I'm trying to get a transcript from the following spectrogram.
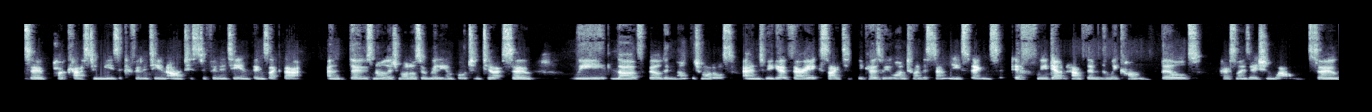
so podcast and music affinity and artist affinity, and things like that. And those knowledge models are really important to us. So we love building knowledge models and we get very excited because we want to understand these things. If we don't have them, then we can't build personalization well. So,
